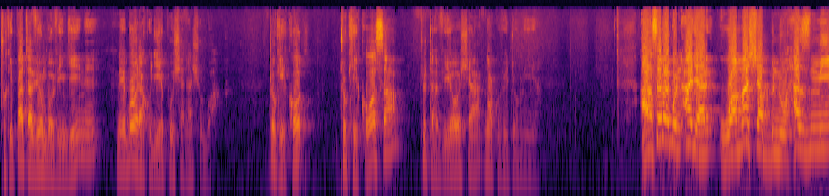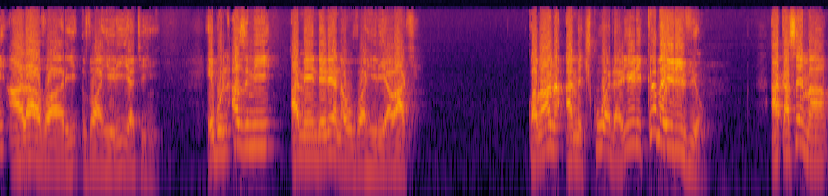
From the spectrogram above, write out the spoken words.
Tukipata vyombo vingine ni bora kujiepusha na shubha. Tukiko, tukikosa tutaviosha na kuvitumia. Anasema ibn ajar wamasha bnu hazmi ala dhahiriyatihi. Ibn azmi ameendelea na udhahiria wake kwa maana amechukua dalili kama ilivyo akasema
